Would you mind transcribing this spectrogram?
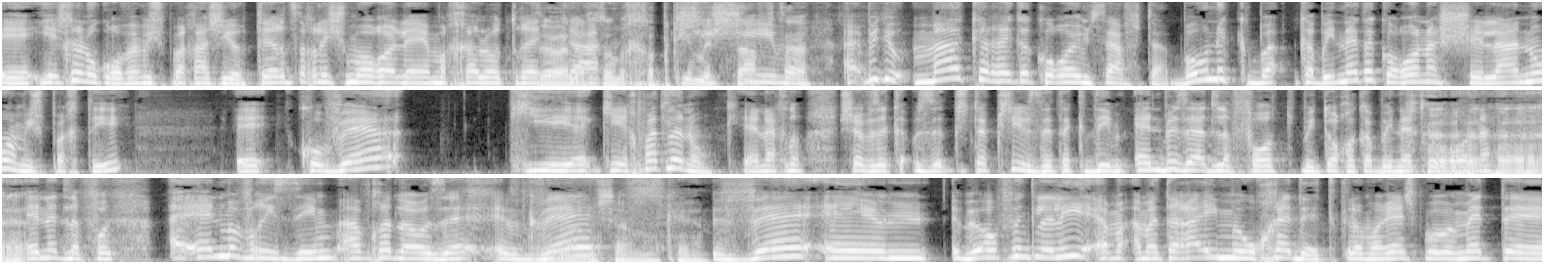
אה, יש לנו קרובי משפחה שיותר צריך לשמור עליהם, מחלות רקע. זהו, אנחנו מחבקים 60, את סבתא. אה, בדיוק, מה כרגע קורה עם סבתא? בואו נקבע, קבינט הקורונה שלנו, המשפחתי, אה, קובע כי, כי אכפת לנו, כי אנחנו, עכשיו זה, זה, תקשיב זה תקדים, אין בזה הדלפות מתוך הקבינט קורונה, אין הדלפות, אין מבריזים, אף אחד לא זה, ובאופן כן. כללי המטרה היא מאוחדת, כלומר יש פה באמת, אה,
